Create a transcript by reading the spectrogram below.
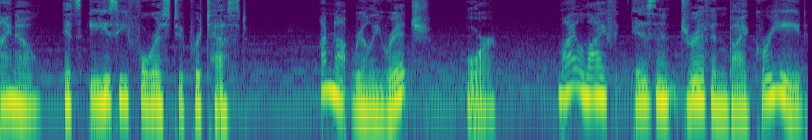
I know it's easy for us to protest. I'm not really rich, or my life isn't driven by greed.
